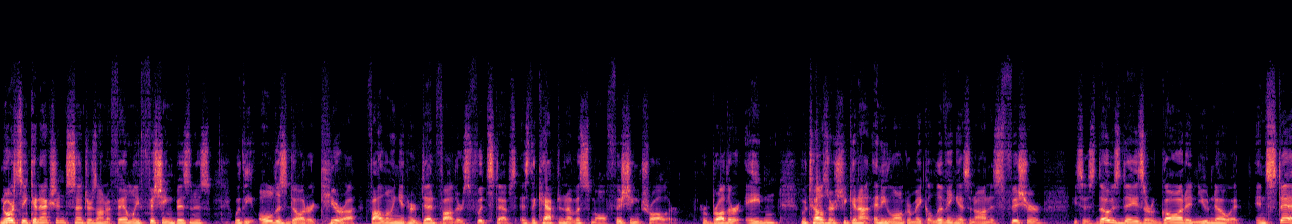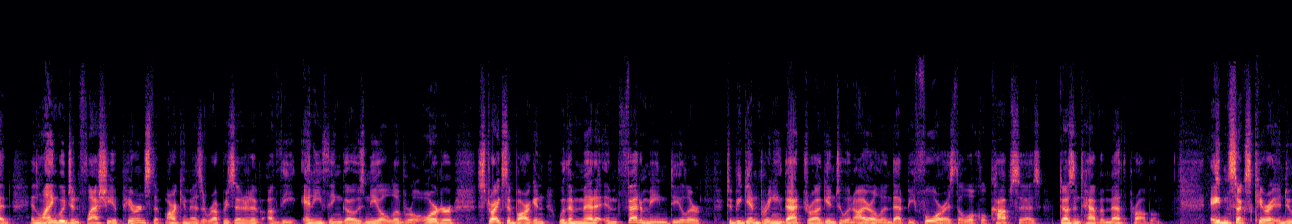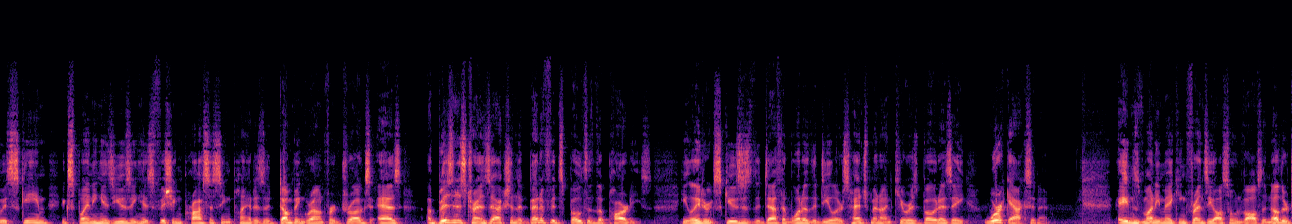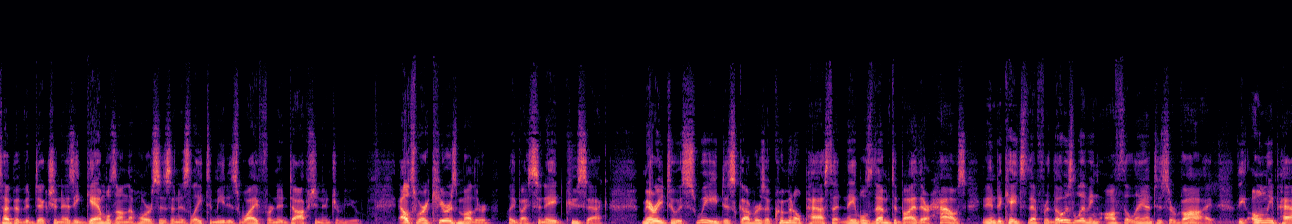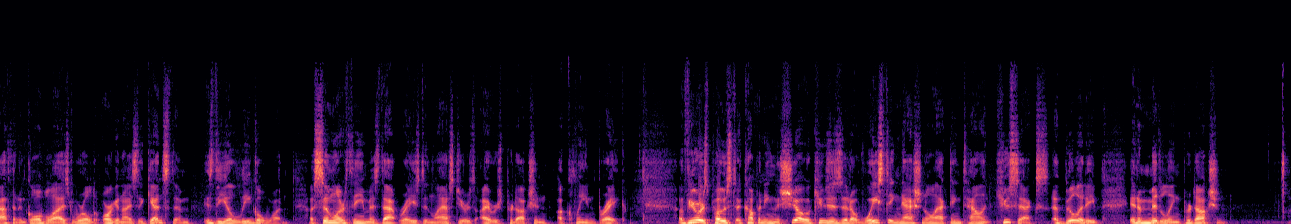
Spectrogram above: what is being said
North Sea Connection centers on a family fishing business with the oldest daughter, Kira, following in her dead father's footsteps as the captain of a small fishing trawler. Her brother, Aiden, who tells her she cannot any longer make a living as an honest fisher, he says, Those days are gone and you know it. Instead, in language and flashy appearance that mark him as a representative of the anything goes neoliberal order, strikes a bargain with a methamphetamine dealer to begin bringing that drug into an Ireland that before, as the local cop says, doesn't have a meth problem. Aiden sucks Kira into his scheme, explaining his using his fishing processing plant as a dumping ground for drugs as a business transaction that benefits both of the parties. He later excuses the death of one of the dealer's henchmen on Kira's boat as a work accident. Aiden's money making frenzy also involves another type of addiction as he gambles on the horses and is late to meet his wife for an adoption interview. Elsewhere, Kira's mother, played by Sinead Cusack, married to a Swede, discovers a criminal past that enables them to buy their house and indicates that for those living off the land to survive, the only path in a globalized world organized against them is the illegal one, a similar theme as that raised in last year's Irish production, A Clean Break. A viewer's post accompanying the show accuses it of wasting national acting talent Cusack's ability in a middling production.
